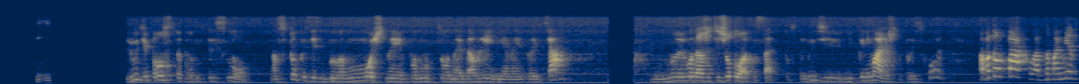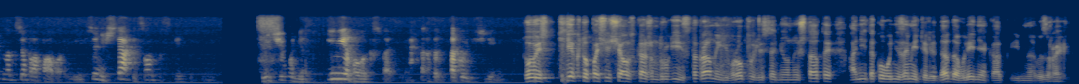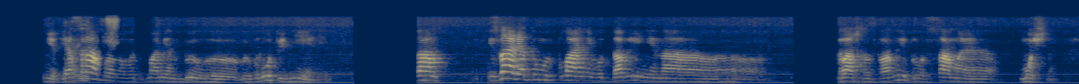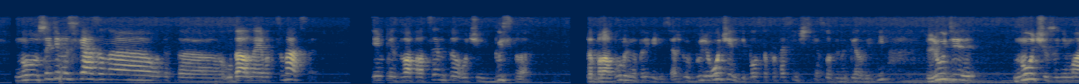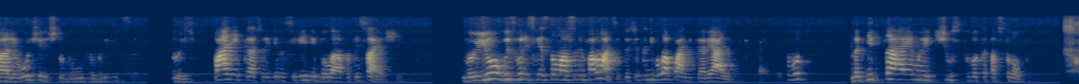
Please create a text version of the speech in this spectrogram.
Люди просто вот их трясло. Настолько здесь было мощное информационное давление на израильтян, ну его даже тяжело описать. Просто люди не понимали, что происходит. А потом пахло, одномоментно все пропало. И все ништяк, и солнце светит. Ничего нет. И не было, кстати. такое впечатление. То есть те, кто посещал, скажем, другие страны, Европы или Соединенные Штаты, они такого не заметили, да, давления, как именно в Израиле? Нет, я сам в этот момент был э, в Европе, не. Там Израиль, я думаю, в плане вот давления на граждан страны было самое мощное. Но с этим и связана вот эта ударная вакцинация. 72% очень быстро добровольно привились. Я же говорю, были очереди просто фантастические, особенно первые дни. Люди ночью занимали очередь, чтобы утром привиться. То есть паника среди населения была потрясающей. Но ее вызвали средства массовой информации. То есть это не была паника реальная какая-то. Это вот нагнетаемое чувство катастрофы.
